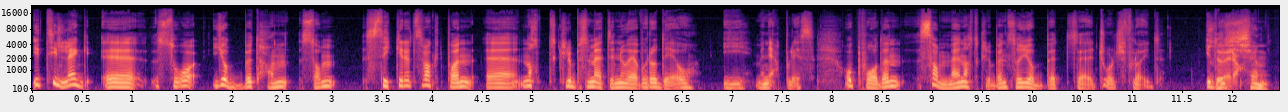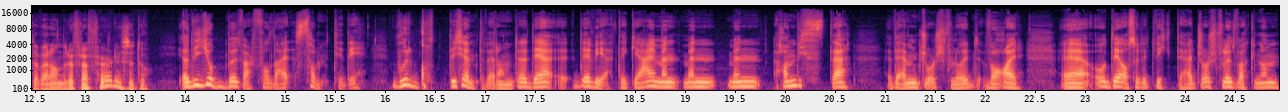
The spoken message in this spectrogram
I tillegg eh, så jobbet han som sikkerhetsvakt på en eh, nattklubb som heter Nuevo Rodeo i Minneapolis. Og på den samme nattklubben så jobbet eh, George Floyd i døra. Så de kjente hverandre fra før, disse to? Ja, de jobbet i hvert fall der samtidig. Hvor godt de kjente hverandre, det, det vet ikke jeg, men, men, men han visste hvem George Floyd var. Eh, og det er også litt viktig her. George Floyd var ikke noen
